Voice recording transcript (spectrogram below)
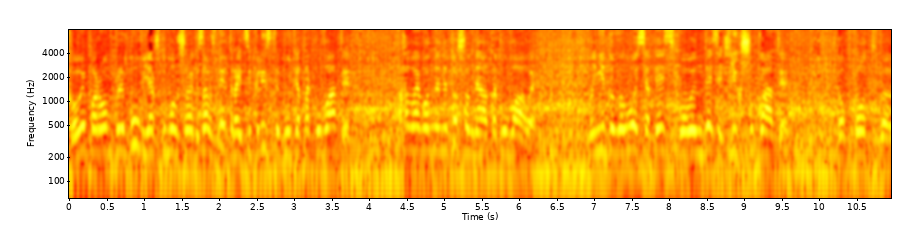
Коли паром прибув, я ж думав, що як завжди трайциклісти будуть атакувати. Але вони не то, що не атакували. Мені довелося десь хвилин 10 їх шукати. Тобто, от е,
